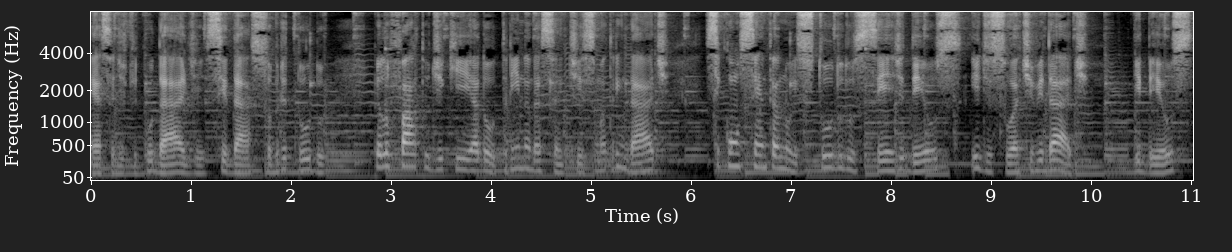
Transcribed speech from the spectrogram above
Essa dificuldade se dá, sobretudo, pelo fato de que a doutrina da Santíssima Trindade se concentra no estudo do ser de Deus e de sua atividade, e Deus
